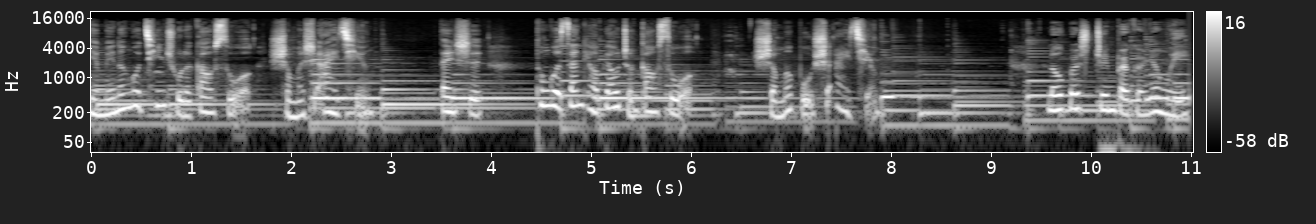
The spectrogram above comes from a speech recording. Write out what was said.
也没能够清楚地告诉我什么是爱情，但是通过三条标准告诉我什么不是爱情。Lobers Jimberger 认为，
